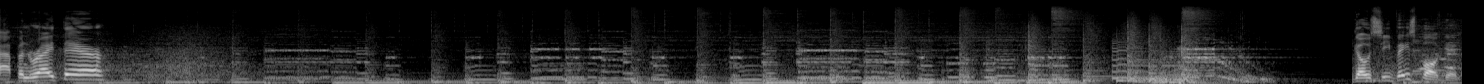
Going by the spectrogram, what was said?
Happened right there. go see baseball games.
